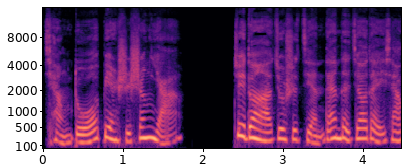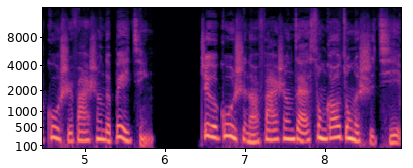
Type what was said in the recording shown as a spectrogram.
抢夺便是生涯。这段啊，就是简单的交代一下故事发生的背景。这个故事呢，发生在宋高宗的时期。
